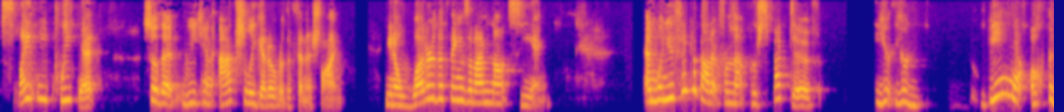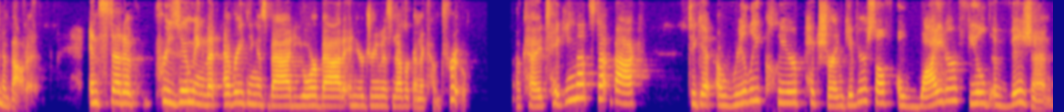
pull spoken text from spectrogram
slightly tweak it so that we can actually get over the finish line you know, what are the things that I'm not seeing? And when you think about it from that perspective, you're, you're being more open about it instead of presuming that everything is bad, you're bad, and your dream is never going to come true. Okay, taking that step back to get a really clear picture and give yourself a wider field of vision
